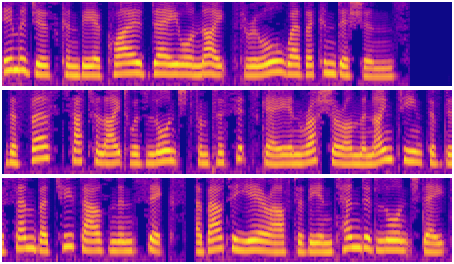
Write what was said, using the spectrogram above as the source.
images can be acquired day or night through all weather conditions. The first satellite was launched from Plesetsk in Russia on 19 December 2006. About a year after the intended launch date,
